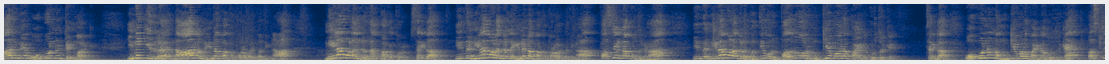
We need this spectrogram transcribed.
ஆறுமே ஒவ்வொன்றும் டென் மார்க் இன்னைக்கு இதுல இந்த ஆறு நம்ம என்ன பார்க்க போறோம் அப்படின்னு பாத்தீங்கன்னா நிலவளங்கள் தான் பார்க்க போறோம். சரிங்களா? இந்த நிலவளங்கள்ல என்னென்ன பார்க்க போறோம் அப்படின்னு ஃபர்ஸ்ட் என்ன கொடுத்துருக்கேன்னா இந்த நிலவளங்களை பத்தி ஒரு பதினோரு முக்கியமான பாயிண்ட் கொடுத்துருக்கேன். சரிங்களா? ஒவ்வொன்றும் நான் முக்கியமான பாயிண்டா கொடுத்துருக்கேன். ஃபர்ஸ்ட்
